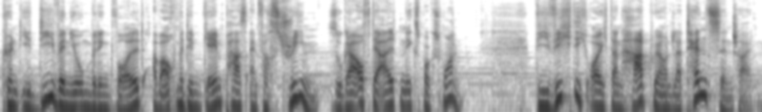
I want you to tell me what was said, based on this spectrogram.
könnt ihr die, wenn ihr unbedingt wollt, aber auch mit dem Game Pass einfach streamen, sogar auf der alten Xbox One. Wie wichtig euch dann Hardware und Latenz entscheiden.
